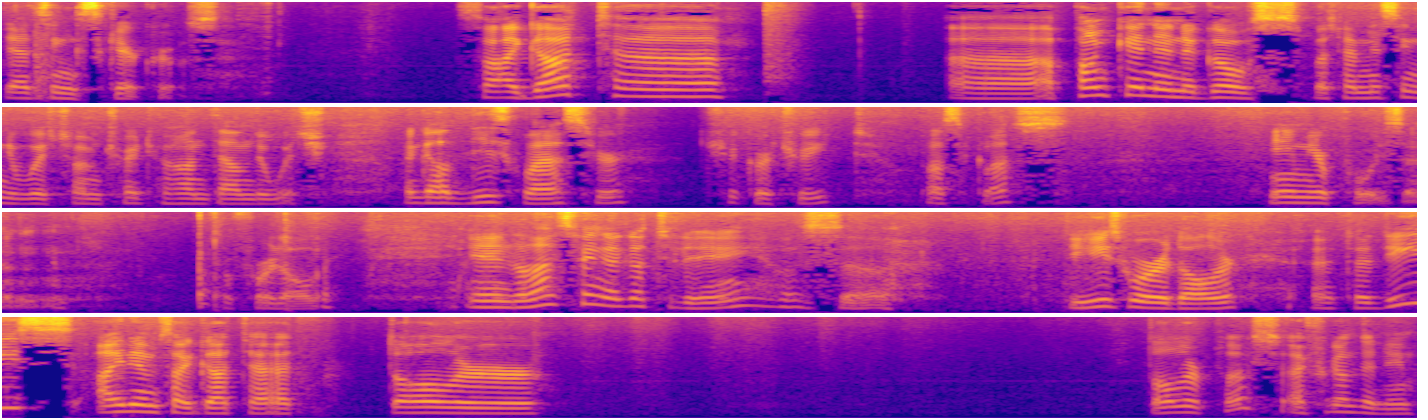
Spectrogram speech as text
Dancing Scarecrows. So I got uh, uh, a pumpkin and a ghost, but I'm missing the witch, I'm trying to hunt down the witch. I got these glass here, trick or treat, plastic glass. Name your poison for $4. And the last thing I got today was, uh, these were a dollar. Uh, these items I got at dollar Dollar Plus? I forgot the name.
